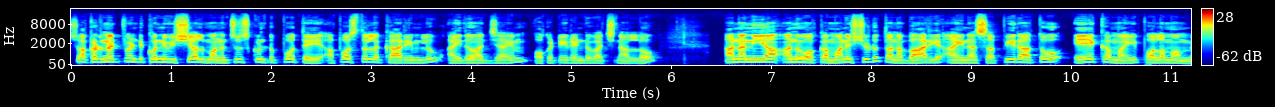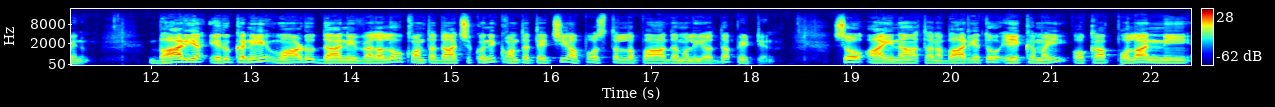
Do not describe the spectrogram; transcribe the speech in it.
సో అక్కడ ఉన్నటువంటి కొన్ని విషయాలు మనం చూసుకుంటూ పోతే అపోస్తల కార్యములు ఐదో అధ్యాయం ఒకటి రెండు వచనాల్లో అననీయ అను ఒక మనుష్యుడు తన భార్య అయిన సపీరాతో ఏకమై పొలం అమ్మెను భార్య ఎరుకనే వాడు దాని వెలలో కొంత దాచుకొని కొంత తెచ్చి అపోస్తల పాదముల యొద్ద పెట్టాను. సో ఆయన తన భార్యతో ఏకమై ఒక పొలాన్ని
